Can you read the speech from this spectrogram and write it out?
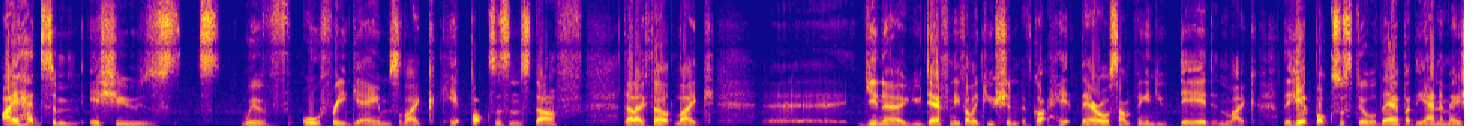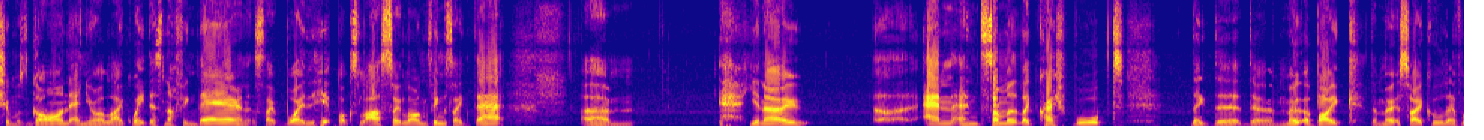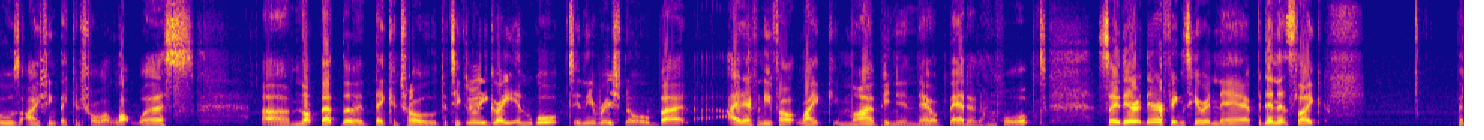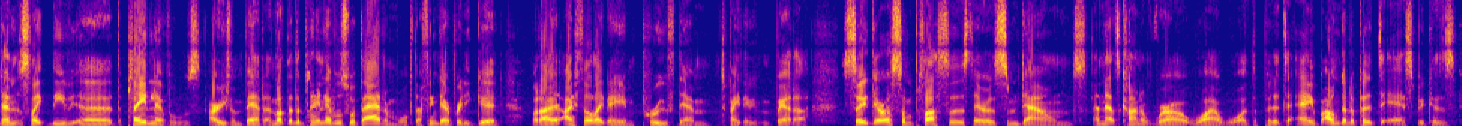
I had some issues with all three games, like hitboxes and stuff, that I felt like you know, you definitely felt like you shouldn't have got hit there or something, and you did, and like the hitbox was still there, but the animation was gone, and you're like, wait, there's nothing there, and it's like, why did the hitbox last so long? Things like that. Um, you know, uh, and and some of like Crash Warped, like the the motorbike, the motorcycle levels, I think they control a lot worse. Um, not that the they control particularly great in Warped in the original, but I definitely felt like, in my opinion, they were better than Warped. So there there are things here and there, but then it's like, but then it's like the uh, the plane levels are even better. Not that the plane levels were bad in Warped. I think they're pretty good, but I I felt like they improved them to make them even better. So there are some pluses, there are some downs, and that's kind of where why I wanted to put it to A. But I'm gonna put it to S because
